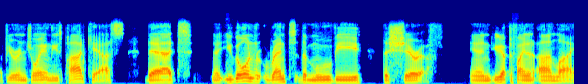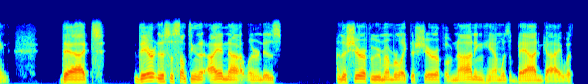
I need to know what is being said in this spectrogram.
if you're enjoying these podcasts, that you go and rent the movie The Sheriff, and you have to find it online. That there, this is something that I had not learned is the sheriff we remember like the sheriff of nottingham was a bad guy with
